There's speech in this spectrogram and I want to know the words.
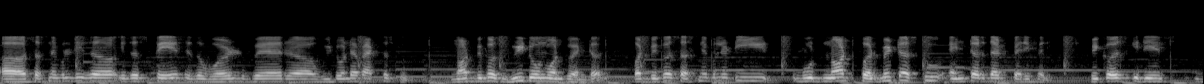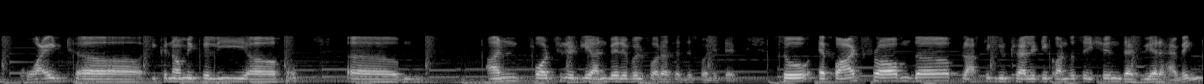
sustainability is a is a space, is a world where we don't have access to. Not because we don't want to enter, but because sustainability would not permit us to enter that periphery. Because it is quite uh, economically, uh, um, unfortunately, unbearable for us at this point in time. So, apart from the plastic neutrality conversation that we are having,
